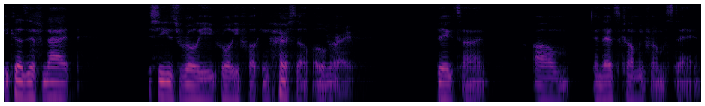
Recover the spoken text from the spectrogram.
Because if not, she's really really fucking herself over. Right. Big time. Um and that's coming from a stand.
